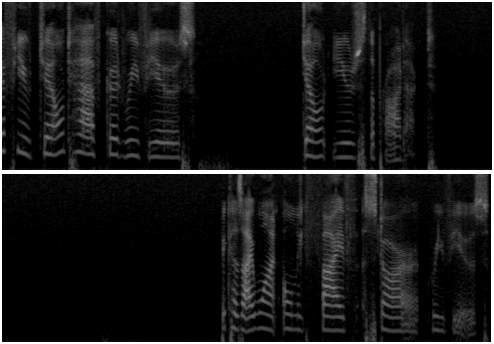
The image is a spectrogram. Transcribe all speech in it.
If you don't have good reviews, don't use the product. Because I want only five star reviews.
